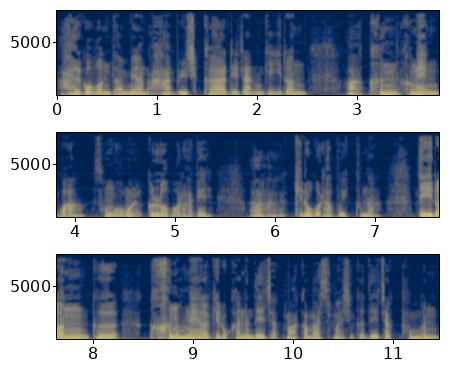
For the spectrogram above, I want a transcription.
알고 본다면 아 뮤지컬이라는 게 이런 아, 큰 흥행과 성공을 글로벌하게 아, 기록을 하고 있구나. 근데 이런 그 큰 흥행을 기록하는 네 작품 아까 말씀하신 그 네 작품은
